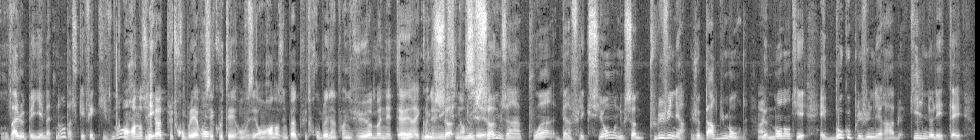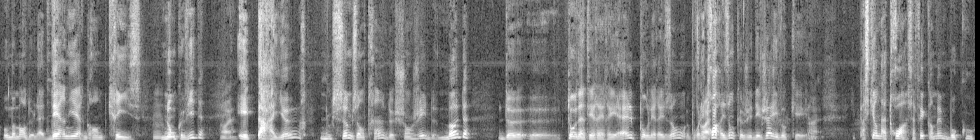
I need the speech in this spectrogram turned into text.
on va le payer maintenant parce qu'effectivement. On rentre dans une les- période plus troublée à vous on- écouter. On, vous, on rentre dans une période plus troublée d'un point de vue euh, monétaire, nous- économique, nous, so- financier. Nous sommes à un point d'inflexion, nous sommes plus vulnérables. Je parle du monde. Ouais. Le monde entier est beaucoup plus vulnérable qu'il ne l'était au moment de la dernière grande crise Hmm. non Covid. Ouais. Et par ailleurs, nous sommes en train de changer de mode de euh, taux d'intérêt réel pour les raisons, pour les Ouais. trois raisons que j'ai déjà évoquées. hein. Parce qu'il y en a trois, ça fait quand même beaucoup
